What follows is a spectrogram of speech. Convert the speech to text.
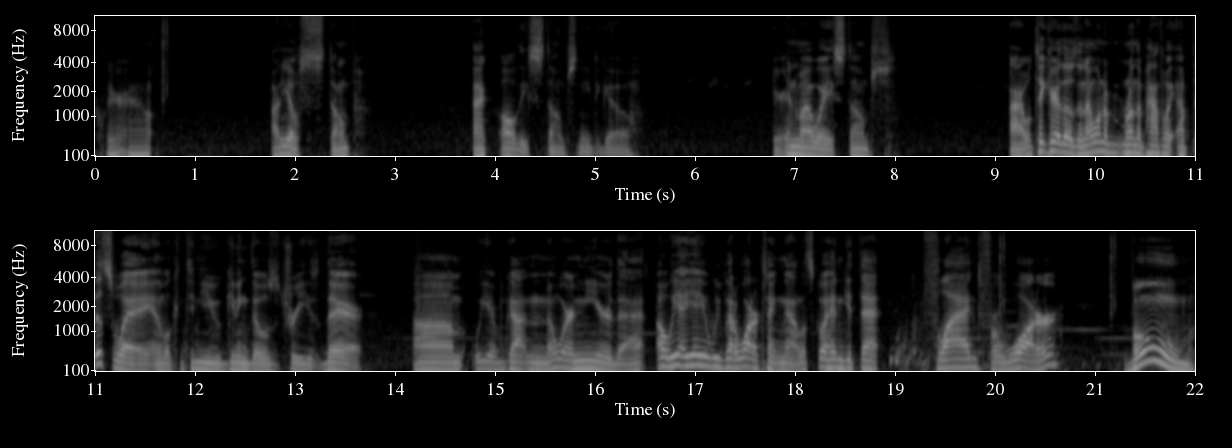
clear out. Audio stump. In fact, all these stumps need to go. You're in my way, stumps. All right, we'll take care of those, and I want to run the pathway up this way, and we'll continue getting those trees there. Um, we have gotten nowhere near that. Oh yeah, yeah, yeah, we've got a water tank now. Let's go ahead and get that flagged for water. Boom.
